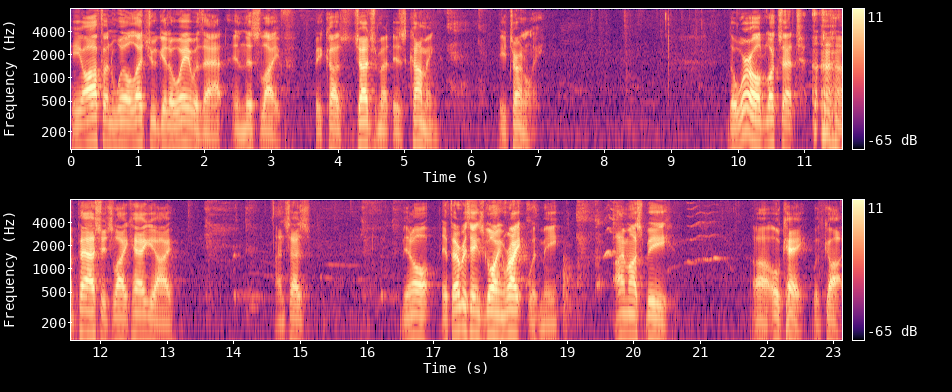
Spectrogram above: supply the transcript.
he often will let you get away with that in this life because judgment is coming eternally. The world looks at a passage like Haggai and says, you know, if everything's going right with me, I must be uh, okay with God.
